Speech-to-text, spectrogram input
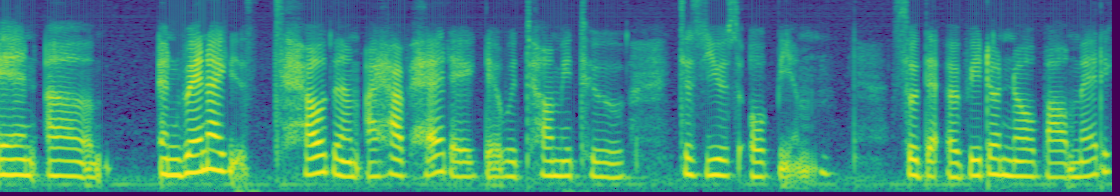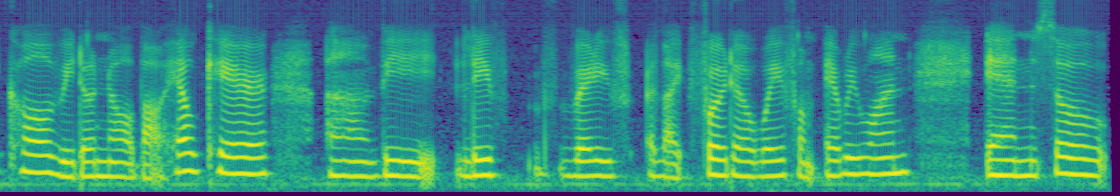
And um, and when I tell them I have headache, they would tell me to just use opium. So that uh, we don't know about medical, we don't know about healthcare. Uh, we live very like further away from everyone, and so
